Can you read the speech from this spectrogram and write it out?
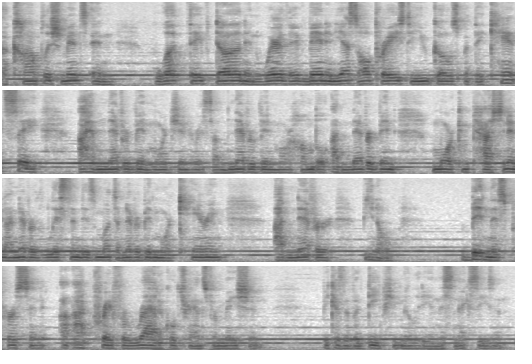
accomplishments and what they've done and where they've been, and yes, all praise to you goes, but they can't say, I have never been more generous. I've never been more humble. I've never been more compassionate. I've never listened as much. I've never been more caring. I've never, you know, been this person, I, pray for radical transformation because of a deep humility in this next season.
